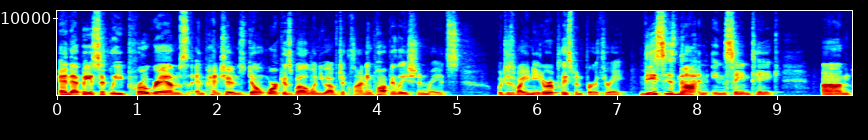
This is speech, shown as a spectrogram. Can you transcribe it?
And that basically programs and pensions don't work as well when you have declining population rates, which is why you need a replacement birth rate. This is not an insane take. Um,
